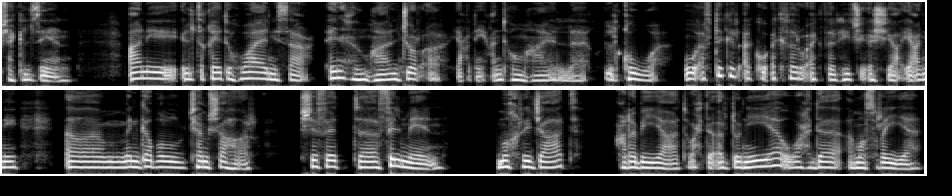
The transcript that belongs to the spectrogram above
بشكل زين. أنا التقيت هواية نساء عندهم هاي الجرأة يعني عندهم هاي ال- القوة. وأفتكر أكو أكثر وأكثر هيك أشياء. يعني من قبل كم شهر شفت آه، فيلمين مخرجات عربيات واحدة أردنية وواحدة مصرية.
